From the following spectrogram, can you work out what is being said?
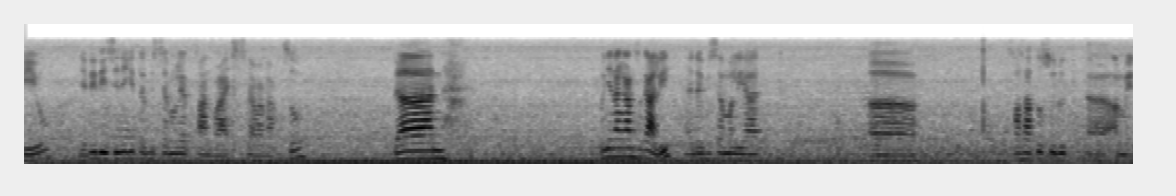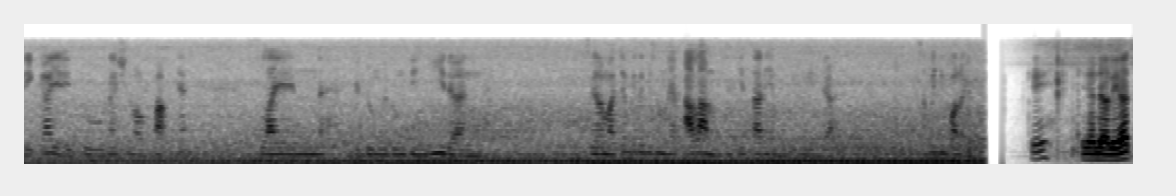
View. Jadi di sini kita bisa melihat sunrise secara langsung dan menyenangkan sekali. Anda bisa melihat uh, salah satu sudut uh, Amerika yaitu National Parknya. Selain gedung-gedung tinggi dan segala macam, kita bisa melihat alam sekitar yang begitu Oke, ini Anda lihat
